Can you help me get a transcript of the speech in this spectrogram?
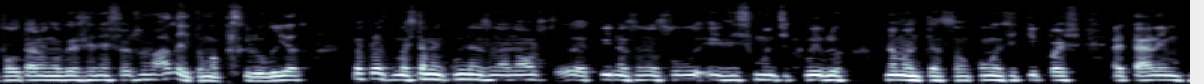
voltaram a vencer nesta jornada e estão a perseguir o líder. Mas pronto, mas também como na Zona Norte, aqui na Zona Sul existe muito equilíbrio na manutenção, com as equipas a estarem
